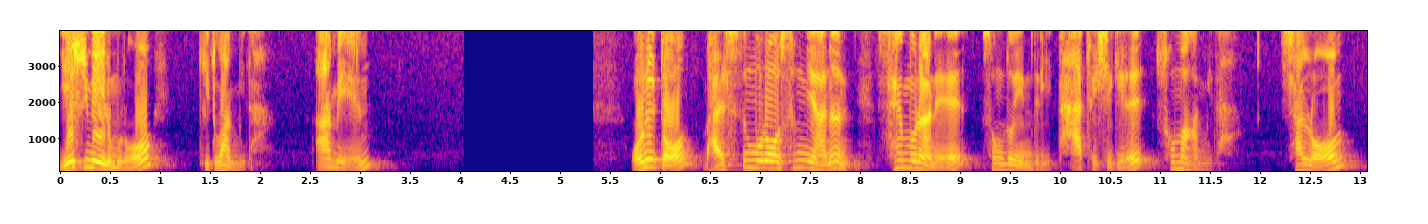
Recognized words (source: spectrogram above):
예수님의 이름으로 기도합니다. 아멘. 오늘도 말씀으로 승리하는 세문안의 성도님들이 다 되시길 소망합니다. 샬롬.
